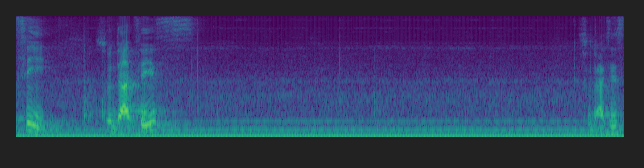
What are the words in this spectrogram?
T. So that is so that is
